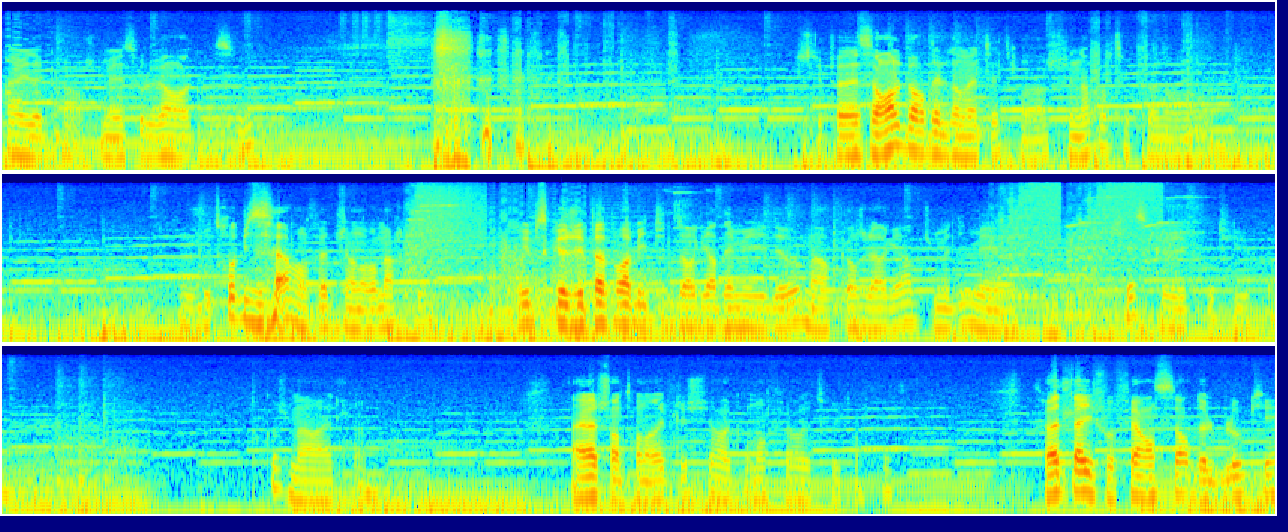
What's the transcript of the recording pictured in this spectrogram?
Ah oui d'accord, je m'avais soulevé en raccourci. c'est vraiment le bordel dans ma tête, moi. Je fais n'importe quoi dans... Je joue trop bizarre en fait, je viens de remarquer. Oui, parce que j'ai pas pour habitude de regarder mes vidéos, mais alors quand je les regarde, je me dis, mais euh, qu'est-ce que j'ai foutu quoi Pourquoi je m'arrête là? Ah là, je suis en train de réfléchir à comment faire le truc en fait. En fait, là, il faut faire en sorte de le bloquer.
